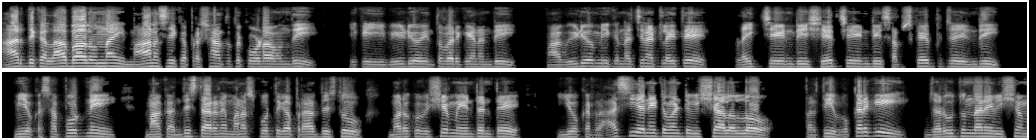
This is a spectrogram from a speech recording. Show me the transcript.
ఆర్థిక లాభాలు ఉన్నాయి. మానసిక ప్రశాంతత కూడా ఉంది. ఇక ఈ వీడియో ఇంతవరకేనండి. మా వీడియో మీకు నచ్చినట్లయితే లైక్ చేయండి షేర్ చేయండి సబ్స్క్రైబ్ చేయండి. మీ యొక్క సపోర్ట్ని మాకు అందిస్తారని మనస్ఫూర్తిగా ప్రార్థిస్తూ మరొక విషయం ఏంటంటే ఈ యొక్క రాశి అనేటువంటి విషయాలలో ప్రతి ఒక్కరికి జరుగుతుందనే విషయం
